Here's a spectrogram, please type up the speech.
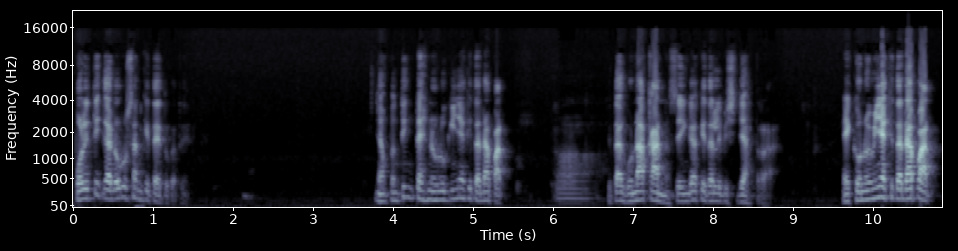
Politik gak ada urusan kita itu katanya. Yang penting teknologinya kita dapat Oh. kita gunakan sehingga kita lebih sejahtera. Ekonominya kita dapat.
